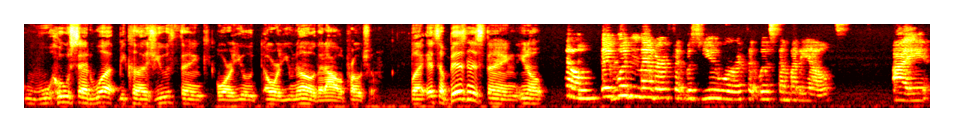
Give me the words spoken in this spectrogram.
wh- who said what because you think or you or you know that I'll approach them. But it's a business thing, you know. No, it wouldn't matter if it was you or if it was somebody else. I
